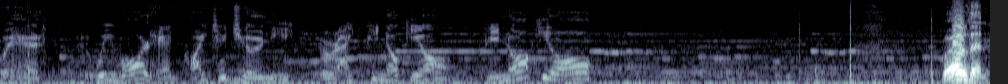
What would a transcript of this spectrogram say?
Well, we've all had quite a journey, right, Pinocchio? Pinocchio! Well then,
